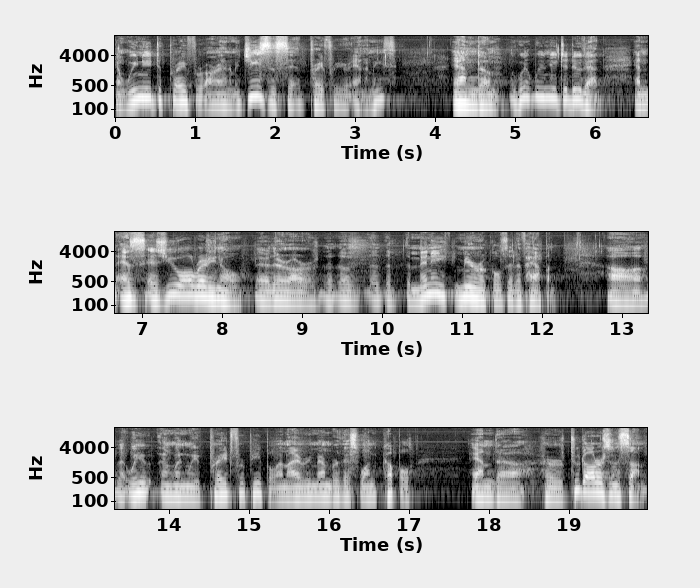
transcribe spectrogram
And we need to pray for our enemy. Jesus said, pray for your enemies. And um, we, we, need to do that. And as, as you already know, there, there are the, the, the, many miracles that have happened. Uh, that we, and when we've prayed for people, and I remember this one couple and uh, her two daughters and a son.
